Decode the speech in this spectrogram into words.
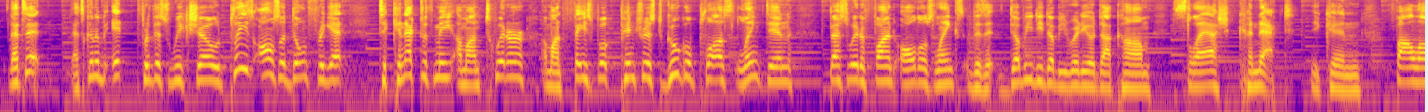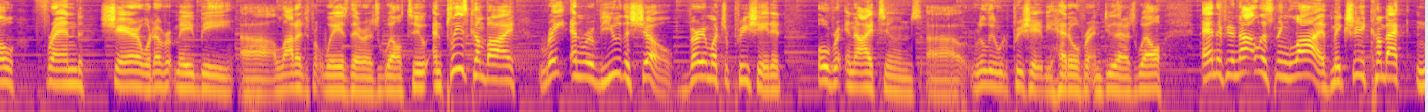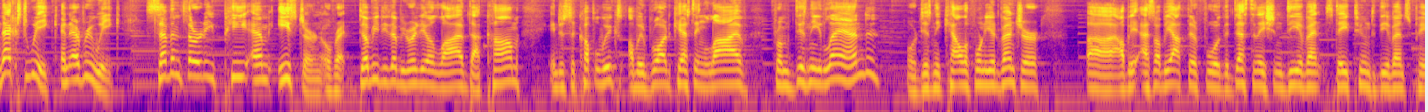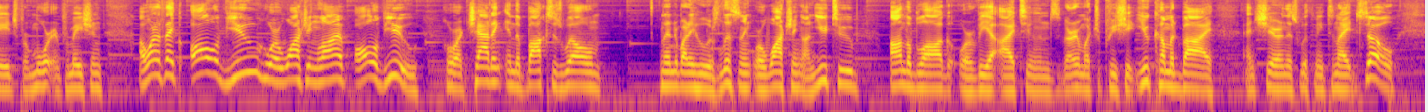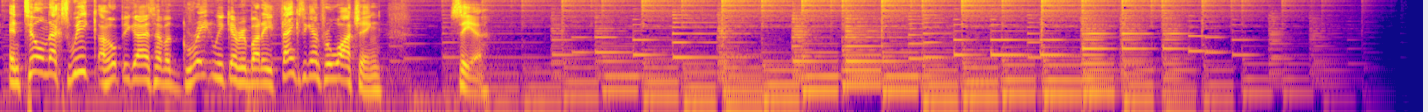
that's it. That's going to be it for this week's show. Please also don't forget to connect with me. I'm on Twitter, I'm on Facebook, Pinterest, Google Plus, LinkedIn. Best way to find all those links, visit wdwradio.com slash connect. You can follow, friend, share, whatever it may be. Uh, a lot of different ways there as well, too. And please come by, rate and review the show. Very much appreciated over in iTunes. Uh, really would appreciate it if you head over and do that as well. And if you're not listening live, make sure you come back next week and every week, 7:30 p.m. Eastern, over at wdwradiolive.com. In just a couple weeks, I'll be broadcasting live from Disneyland or Disney California Adventure. Uh, I'll be as I'll be out there for the Destination D event. Stay tuned to the events page for more information. I want to thank all of you who are watching live, all of you who are chatting in the box as well, and anybody who is listening or watching on YouTube, on the blog, or via iTunes. Very much appreciate you coming by and sharing this with me tonight. So until next week, I hope you guys have a great week, everybody. Thanks again for watching. See ya.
